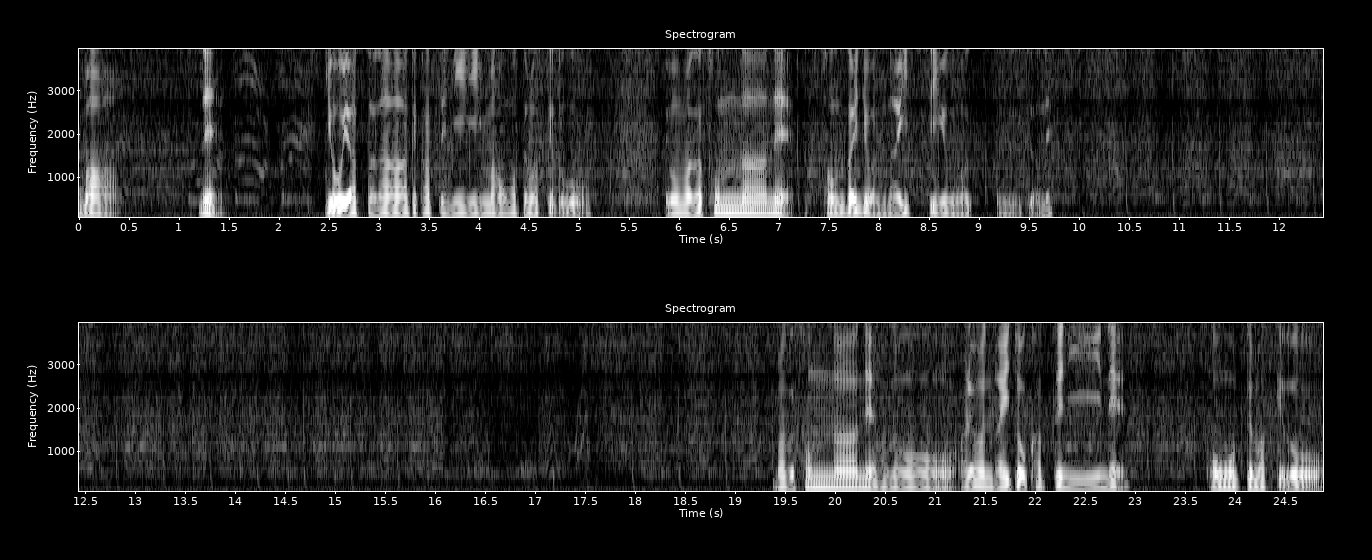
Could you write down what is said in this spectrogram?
ー、まあ、ね、ようやったなーって勝手に、まあ、思ってますけど、でもまだそんなね、存在ではないっていうんですよね。まだそんなね、あのー、あれはないと勝手にね、思ってますけど、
